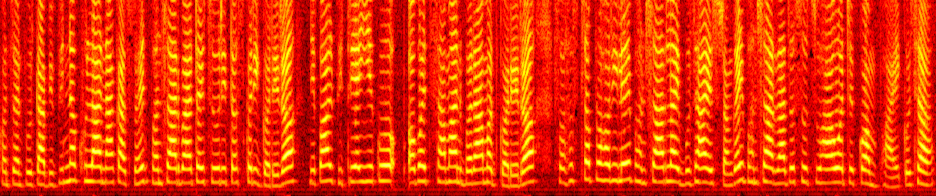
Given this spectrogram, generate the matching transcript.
कञ्चनपुरका विभिन्न खुल्ला नाका सहित भन्सारबाटै चोरी तस्करी गरेर नेपाल भित्र्याइएको अवैध सामान बरामद गरेर सशस्त्र प्रहरीले भन्सारलाई बुझाएसँगै भन्सार राजस्व चुहावट कम भएको छ।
